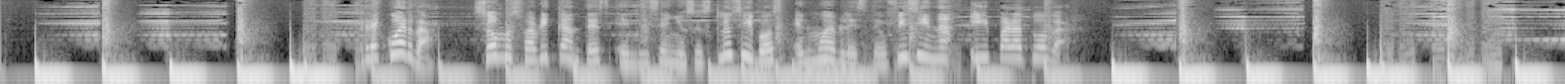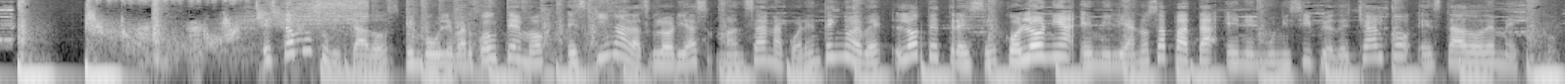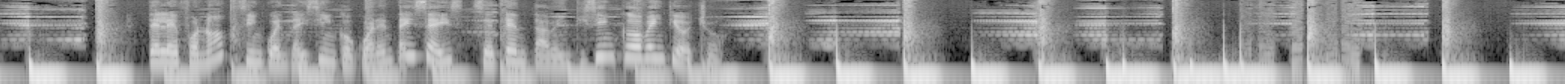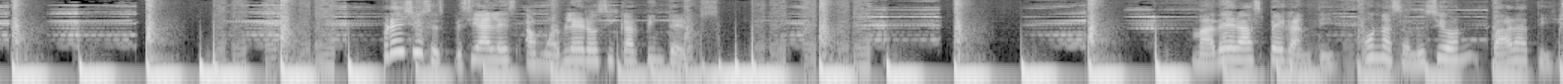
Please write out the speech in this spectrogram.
Recuerda, somos fabricantes en diseños exclusivos en muebles de oficina y para tu hogar. Estamos ubicados en Boulevard Cuauhtémoc, esquina Las Glorias, Manzana 49, lote 13, Colonia Emiliano Zapata, en el municipio de Chalco, Estado de México. Teléfono 5546 7025 28. Precios especiales a muebleros y carpinteros. Maderas Peganti, una solución para ti.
